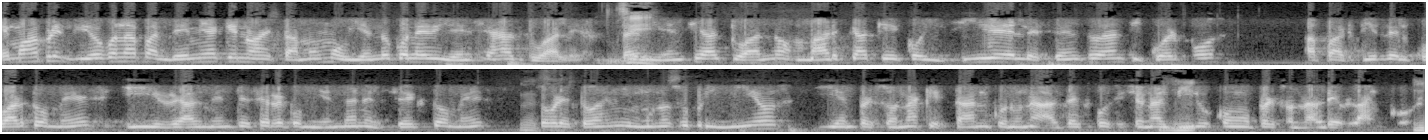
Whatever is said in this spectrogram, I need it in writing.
Hemos aprendido con la pandemia que nos estamos moviendo con evidencias actuales. La evidencia actual nos marca que coincide el descenso de anticuerpos a partir del cuarto mes y realmente se recomienda en el sexto mes, sobre todo en inmunosuprimidos y en personas que están con una alta exposición al virus como personal de blanco.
